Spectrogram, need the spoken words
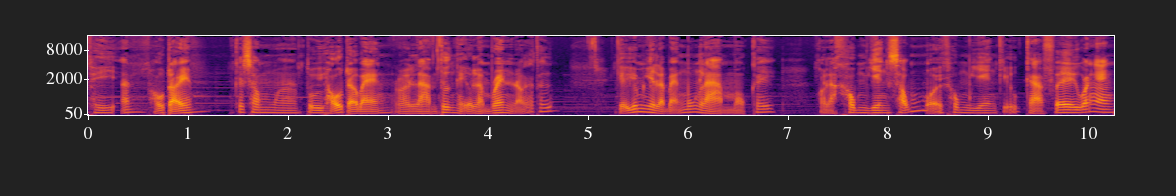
thì anh hỗ trợ em. Cái xong uh, tôi hỗ trợ bạn rồi làm thương hiệu làm brand đó các thứ. Kiểu giống như là bạn muốn làm một cái gọi là không gian sống một cái không gian kiểu cà phê quán ăn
